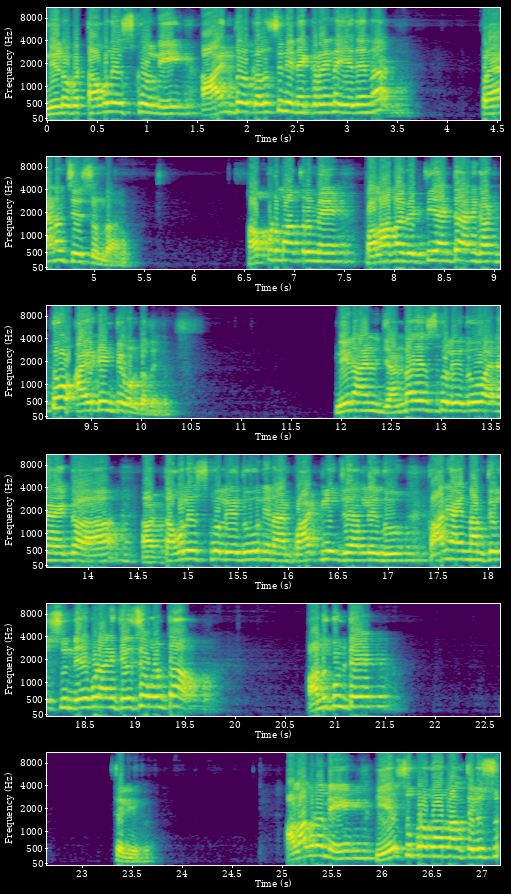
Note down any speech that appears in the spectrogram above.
నేను ఒక టవల్ వేసుకొని ఆయనతో కలిసి నేను ఎక్కడైనా ఏదైనా ప్రయాణం చేసి ఉండాలి అప్పుడు మాత్రమే ఫలానా వ్యక్తి అంటే ఆయనకంటూ ఐడెంటిటీ ఉంటుంది. నేను ఆయన జెండా వేసుకోలేదు ఆయన యొక్క టవల్ వేసుకోలేదు నేను ఆయన పార్టీలో చేరలేదు కానీ ఆయన నాకు తెలుసు నేను కూడా ఆయన తెలిసే ఉంటా. అనుకుంటే తెలియదు. అలాగనే యేసు ప్రభు నాకు తెలుసు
